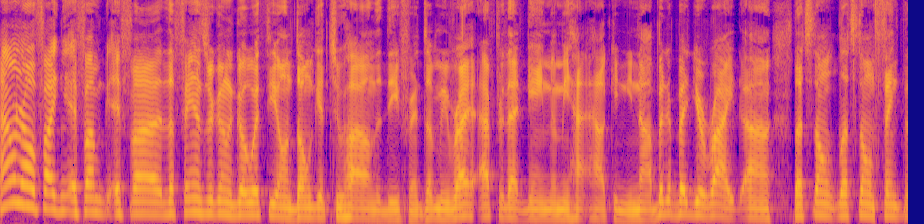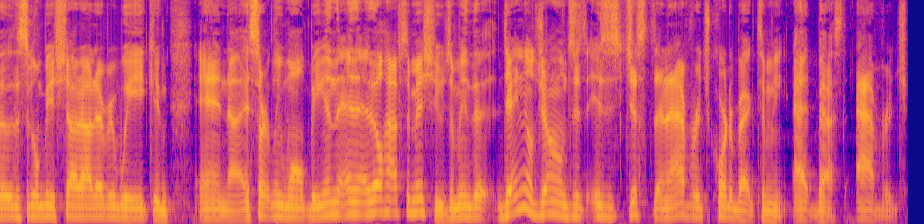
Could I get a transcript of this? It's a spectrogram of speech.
I don't know if I if I'm if uh, the fans are going to go with you on don't get too high on the defense. I mean, right after that game, I mean, how, how can you not? But but you're right. Uh, let's don't let's don't think that this is going to be a shutout every week, and and uh, it certainly won't be. And, and they'll have some issues. I mean, the, Daniel Jones is, is just an average quarterback to me at best. Average.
